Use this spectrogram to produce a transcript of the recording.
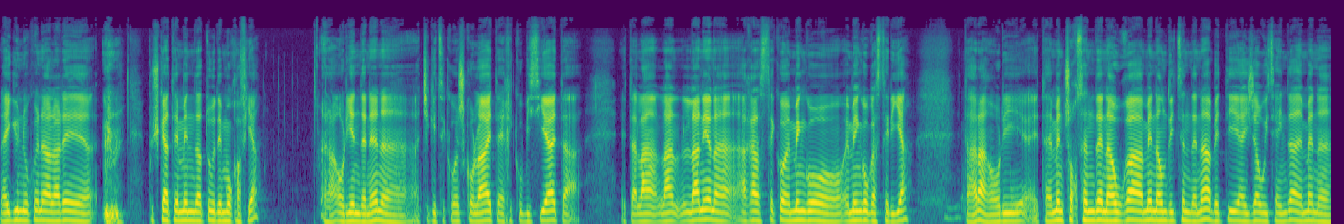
nahi gunukena alare puskat emendatu demografia, ara, horien denen uh, atxikitzeko eskola eta erriko bizia eta eta lanean agarazteko emengo, emengo gazteria. Eta ara, hori, eta hemen txortzen den auga, hemen handitzen dena, beti aizau izain da, hemen uh,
